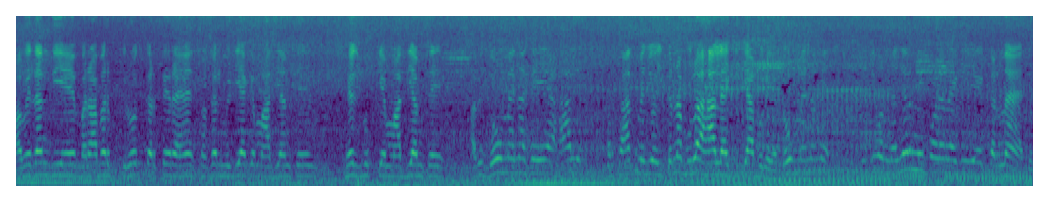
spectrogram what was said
आवेदन दिए हैं, बराबर विरोध करते रहे सोशल मीडिया के माध्यम से फेसबुक के माध्यम से। अभी दो महीना से ये हाल बरसात में जो इतना बुरा हाल है कि क्या बोलेगा? दो महीना में किसी को नज़र नहीं पड़ रहा है कि ये करना है। तो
